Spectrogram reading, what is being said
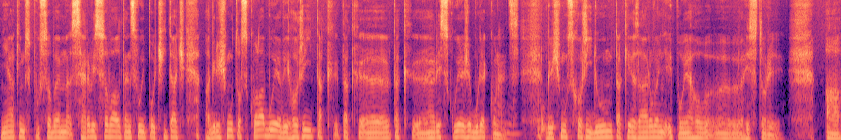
nějakým způsobem servisoval ten svůj počítač a když mu to skolabuje, vyhoří, tak, tak, e, tak riskuje, že bude konec. Když mu schoří dům, tak je zároveň i po jeho historii. A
